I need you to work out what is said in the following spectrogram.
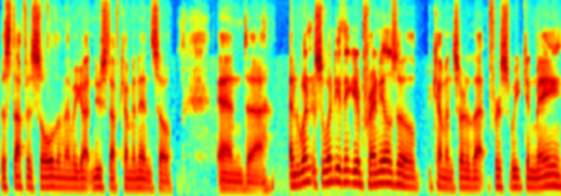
the stuff is sold, and then we got new stuff coming in. So and uh, and when so when do you think your perennials will be coming? Sort of that first week in May.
